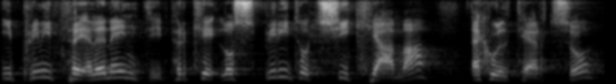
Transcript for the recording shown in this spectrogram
i primi tre elementi, perché lo Spirito ci chiama, ecco il terzo,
